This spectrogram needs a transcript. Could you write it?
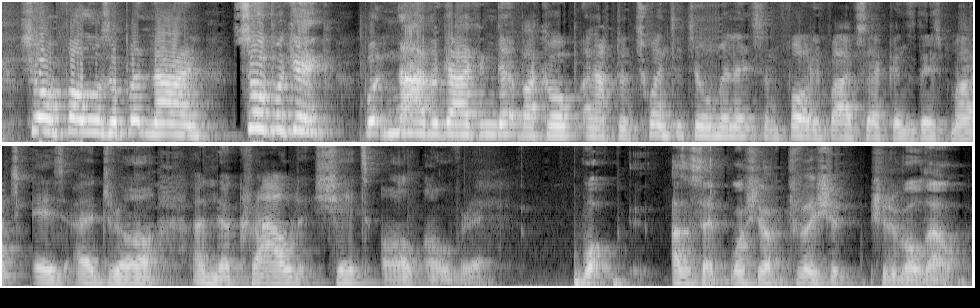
Shawn follows up at nine. Super kick, but neither guy can get back up. And after 22 minutes and 45 seconds, this match is a draw, and the crowd shit all over it. what, as I said, what should have should, should have rolled out.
